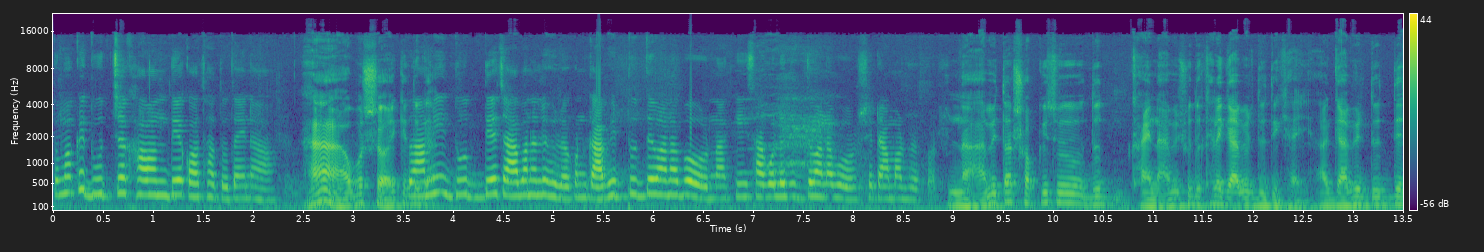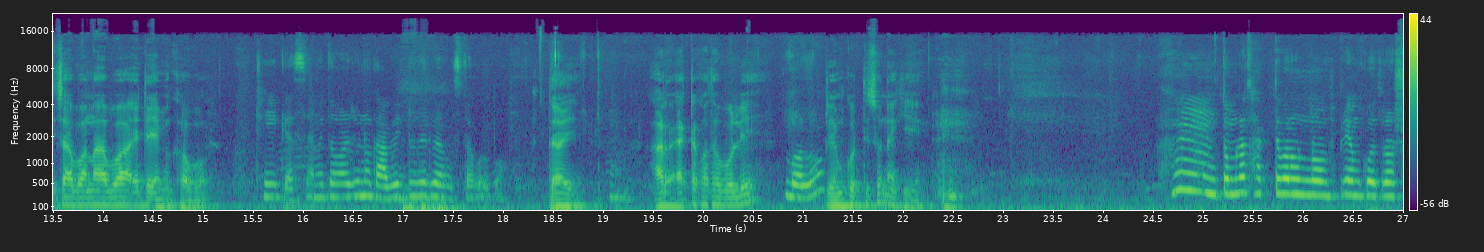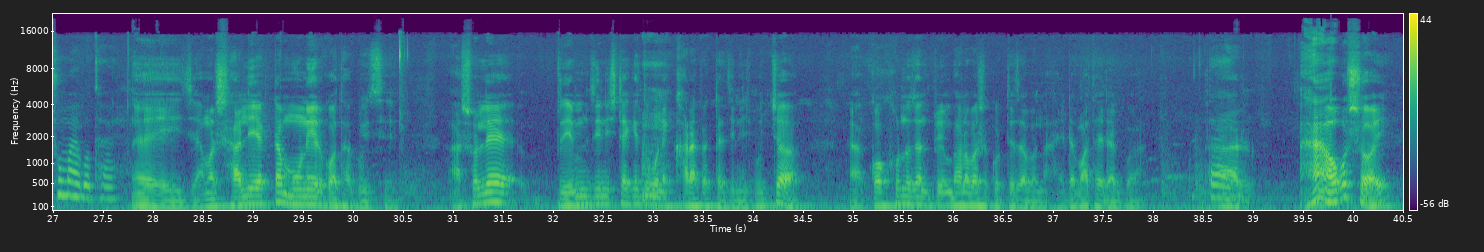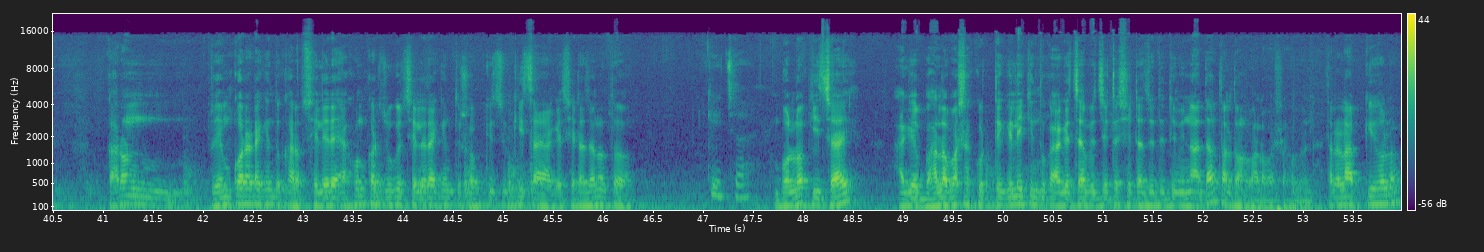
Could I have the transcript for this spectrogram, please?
তোমাকে দুধ চা খাওয়ান দিয়ে কথা তো তাই না? হ্যাঁ অবশ্যই কিন্তু আমি দুধ দিয়ে চা বানালে হলো এখন গাভীর দুধ দিয়ে বানাবো নাকি ছাগলের দুধ দিয়ে বানাবো সেটা আমার ব্যাপার। না আমি তো আর সব কিছু দুধ খাই না আমি শুধু খেলে গাভীর দুধই খাই। আর গাভীর দুধ দিয়ে চা বানাবা এটাই আমি খাব। ঠিক আছে আমি তোমার জন্য গাভীর দুধের ব্যবস্থা করব। তাই? আর একটা কথা বলি বলো। প্রেম করতেছো নাকি? হুম তোমরা থাকতে পারো অন্য প্রেম করতে পারো সময় কোথায়? এই যে আমার শালি একটা মনের কথা কইছে। আসলে প্রেম জিনিসটা কিন্তু অনেক খারাপ একটা জিনিস বুঝছ? কখনো যেন প্রেম ভালোবাসা করতে যাবে না এটা মাথায় রাখবা। আর হ্যাঁ অবশ্যই। কারণ প্রেম করাটা কিন্তু খারাপ। ছেলেরা এখনকার যুগের ছেলেরা কিন্তু সব কিছু কী চায় আগে সেটা জানো তো? কি চায়? বলো কি চাই আগে ভালোবাসা করতে গেলেই কিন্তু আগে চাবে যেটা সেটা যদি তুমি না দাও তাহলে তোমার ভালোবাসা হবে না। তাহলে লাভ কি হলো?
